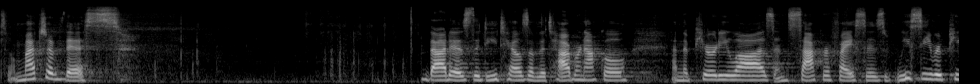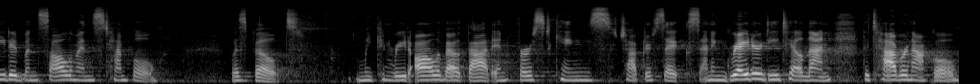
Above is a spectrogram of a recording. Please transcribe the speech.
So much of this, that is the details of the tabernacle and the purity laws and sacrifices, we see repeated when Solomon's temple was built. We can read all about that in 1 Kings chapter 6. And in greater detail, then, the tabernacle,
